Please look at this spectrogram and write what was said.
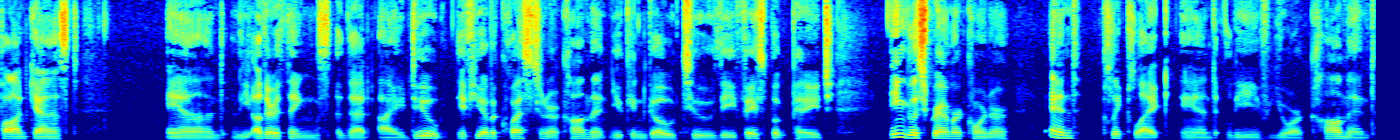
podcast and the other things that I do. If you have a question or a comment, you can go to the Facebook page, English Grammar Corner, and click like and leave your comment.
